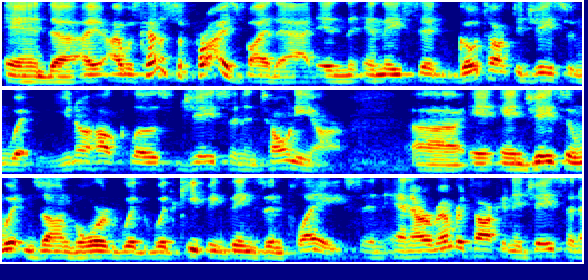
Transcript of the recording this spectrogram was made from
And uh, I, I, was kind of surprised by that. And, and they said, go talk to Jason Witten. You know how close Jason and Tony are. Uh, and, and, Jason Witten's on board with, with keeping things in place. And, and I remember talking to Jason.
